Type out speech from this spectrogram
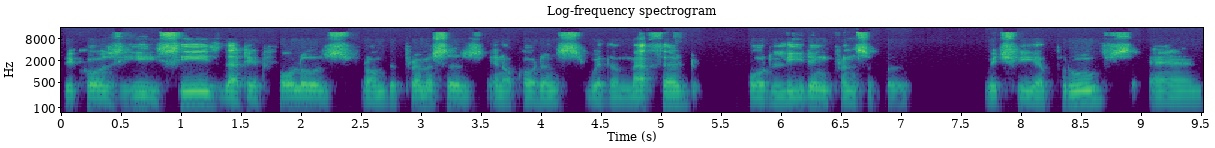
because he sees that it follows from the premises in accordance with a method or leading principle which he approves and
